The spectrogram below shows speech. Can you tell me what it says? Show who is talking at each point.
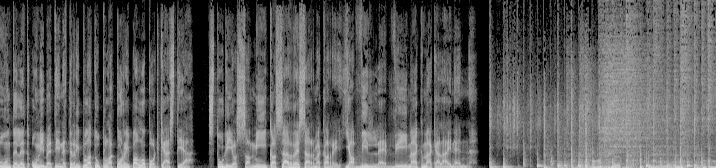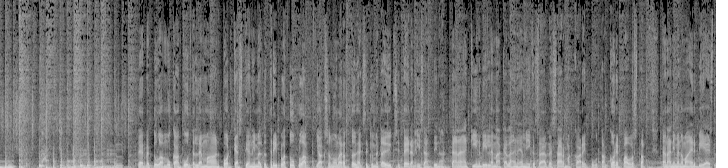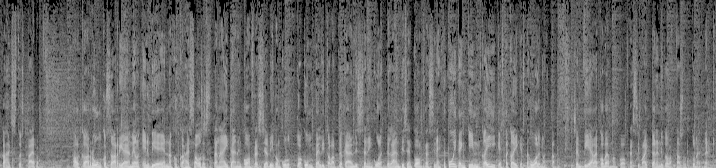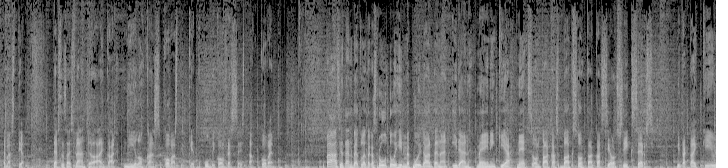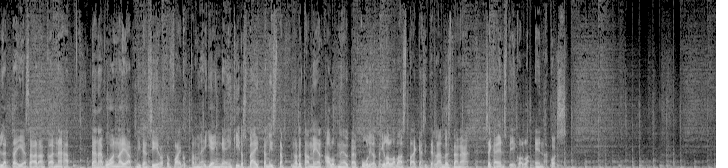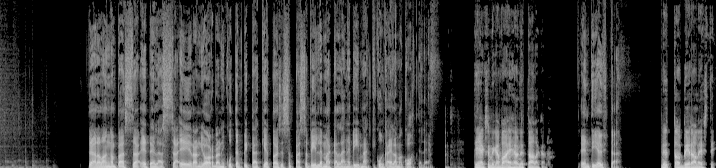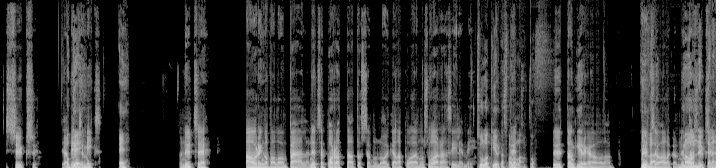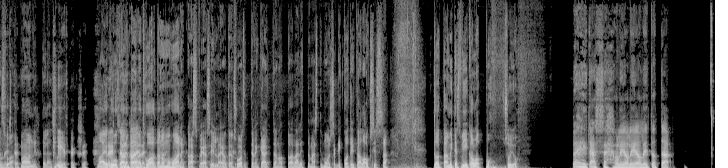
Speaker 1: Kuuntelet Unibetin tripla tupla koripallopodcastia. Studiossa Miika Särre Särmäkari ja Ville Viimäk Mäkäläinen.
Speaker 2: Tervetuloa mukaan kuuntelemaan podcastia nimeltä Tripla Tupla, jakso numerosta 91 teidän isäntinä. Tänäänkin Ville Mäkäläinen ja Miika Särre Särmä Kari puhutaan koripallosta. Tänään nimenomaan NBAstä 18 päivä alkaa runkosarja ja meillä on NBA-ennakko kahdessa osassa tänään itäinen konferenssi ja viikon kuluttua. Kun pelit ovat jo käynnissä, niin kuulette läntisen konferenssin. Ehkä kuitenkin kaikesta kaikesta huolimatta sen vielä kovemman konferenssin, vaikka ne nyt ovat tasottuneet merkittävästi. Ja tästä saisi vääntöä aikaan Niilon kanssa kovastikin, että kumpi konferensseista on kovempi. Pääasia NBA tulee takas ruutuihin. Me puidaan tänään idän meininkiä. Nets on takas, Bucks on takas, siellä on Sixers. Mitä kaikki yllättäjiä saadaankaan nähdä tänä vuonna ja miten siirrot on vaikuttanut meidän jengeihin. Kiitos väittämistä. Me otetaan meidän alumneilta ja kuulijoilta ilolla vastaan ja käsitellään myös tänään sekä ensi viikolla ennakoissa. Täällä langan päässä etelässä Eiran Jordani, kuten pitääkin, ja toisessa päässä Ville Mäkäläinen viimäkki, kuinka elämä kohtelee.
Speaker 3: Tiedätkö, mikä vaihe on nyt alkanut?
Speaker 2: En tiedä yhtään.
Speaker 3: Nyt on virallisesti syksy. Ja
Speaker 2: Okei.
Speaker 3: tiedätkö miksi?
Speaker 2: Eh.
Speaker 3: No nyt se aurinkovalo on päällä. Nyt se porottaa tuossa mun oikealla puolella mun suoraan silmiin.
Speaker 2: Sulla on kirkas valolamppu.
Speaker 3: Nyt on kirkaholamppu.
Speaker 2: Hyvä.
Speaker 3: Nyt se on alkanut. Nyt
Speaker 2: Mä
Speaker 3: on
Speaker 2: onnittelen sua. Mä onnittelen sua.
Speaker 3: Kiitoksia.
Speaker 2: Mä oon jo
Speaker 3: Nyt
Speaker 2: kuukauden päivät huoltanut mun huonekasveja sillä, joten suosittelen käyttöönottoa välittömästi muissakin kotitalouksissa. Tota, mites viikonloppu suju?
Speaker 3: No ei tässä. Oli, oli, oli tota,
